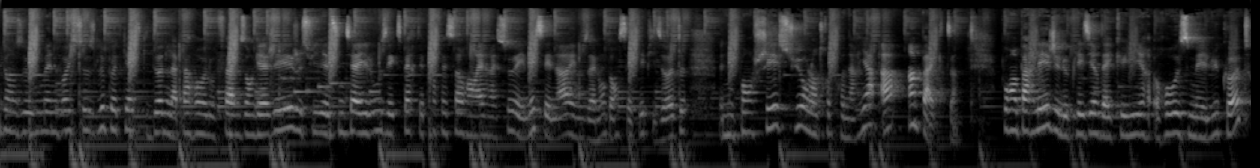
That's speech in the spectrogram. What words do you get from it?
dans The Women Voices, le podcast qui donne la parole aux femmes engagées. Je suis Cynthia Elouz, experte et professeure en RSE et mécénat, et nous allons dans cet épisode nous pencher sur l'entrepreneuriat à impact. Pour en parler, j'ai le plaisir d'accueillir Rose May Lucotte.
